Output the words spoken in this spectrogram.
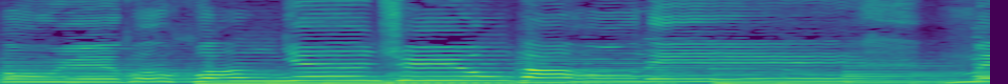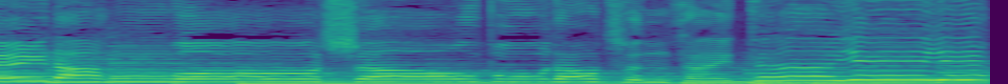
哦，越过谎言去拥找不到存在的意义，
